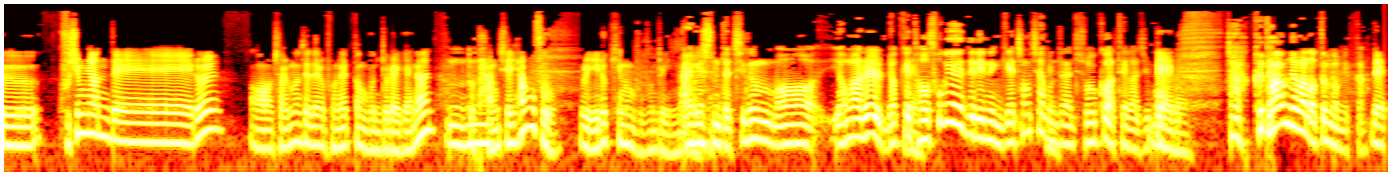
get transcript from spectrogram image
그 90년대를 어, 젊은 세대를 보냈던 분들에게는 음. 또 당시의 향수를 일으키는 부분도 있는 알겠습니다. 지금 뭐 영화를 몇개 네. 더 소개해 드리는 게 청취자분들한테 좋을 것 같아 가지고. 거죠. 네네. 자, 그 다음 영화는 어떤 겁니까? 네,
